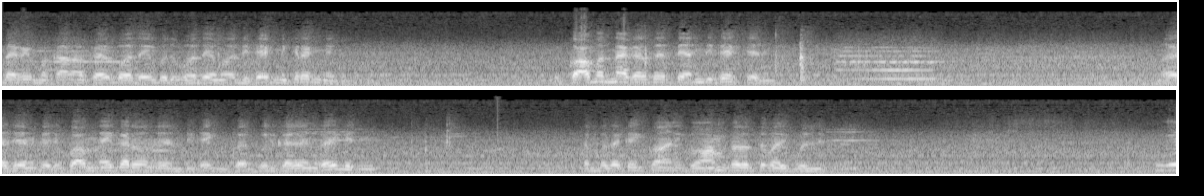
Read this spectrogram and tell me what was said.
દરેક મકાનો ઘર બધે, બધું બધે ડિફેક્ટ નીકળે કે નહીં? કામ જ ના કરતો તેમ ડિફેક્ટ છે નહીં મારે જેને કશું કામ નહીં કરવાનું એને ડિફેક્ટ ભૂલ કરવાની હોય કે છે? તમે બધા કઈ કામ કામ કરો તો તમારી ભૂલ નથી જે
